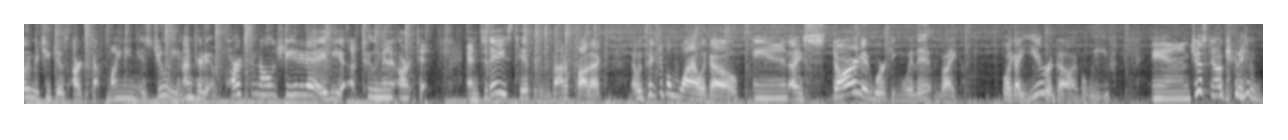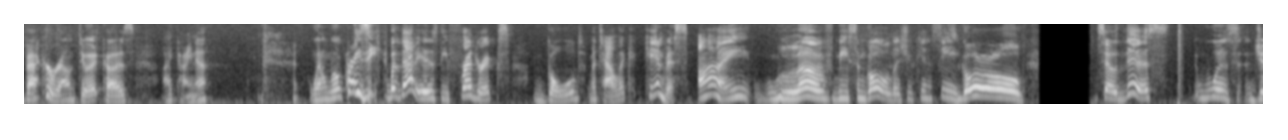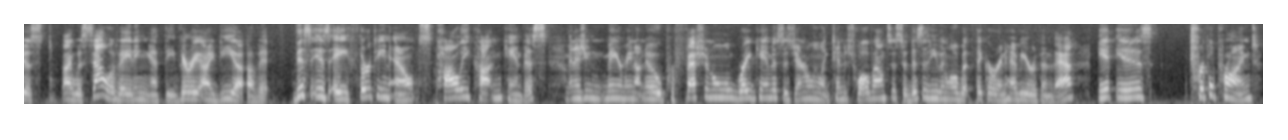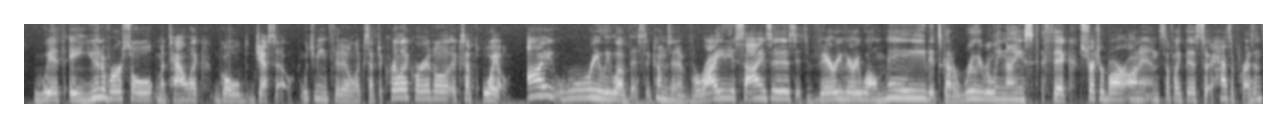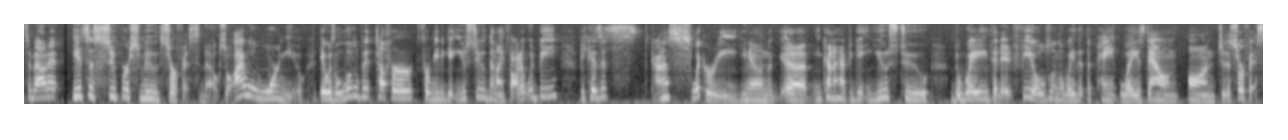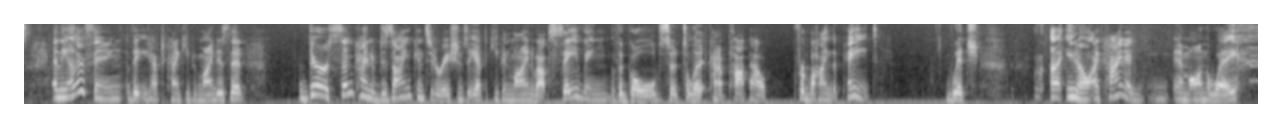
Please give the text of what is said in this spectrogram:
welcome to Cheap Joe's Art Stuff. My name is Julie and I'm here to impart some knowledge to you today via a two minute art tip. And today's tip is about a product that we picked up a while ago and I started working with it like, like a year ago, I believe. And just now getting back around to it because I kind of went a little crazy. But that is the Fredrix gold metallic canvas. I love me some gold, as you can see, gold. So this was just, I was salivating at the very idea of it. This is a 13 ounce poly cotton canvas. And as you may or may not know, professional grade canvas is generally like 10 to 12 ounces. So this is even a little bit thicker and heavier than that. It is triple primed with a universal metallic gold gesso, which means that it'll accept acrylic or it'll accept oil. I really love this. It comes in a variety of sizes. It's very, very well made. It's got a really, really nice thick stretcher bar on it and stuff like this. So it has a presence about it. It's a super smooth surface though. So I will warn you, it was a little bit tougher for me to get used to than I thought it would be because it's kind of slickery, you know, and the, uh, you kind of have to get used to the way that it feels and the way that the paint lays down onto the surface. And the other thing that you have to kind of keep in mind is that there are some kind of design considerations that you have to keep in mind about saving the gold so to let it kind of pop out from behind the paint, which, uh, you know, I kind of am on the way.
